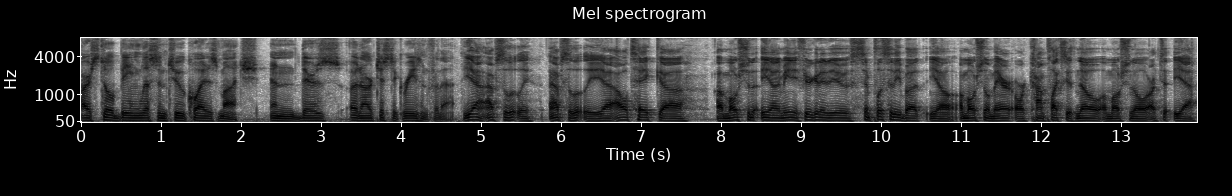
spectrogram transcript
are still being listened to quite as much and there's an artistic reason for that Yeah, absolutely, absolutely. Yeah, I'll take uh, emotion. You know, what I mean, if you're going to do simplicity, but you know, emotional merit or complexity with no emotional art. Yeah,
